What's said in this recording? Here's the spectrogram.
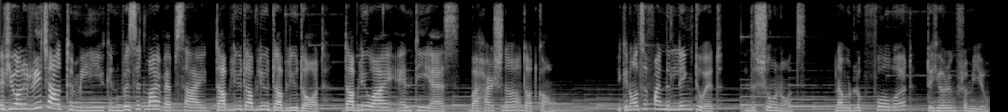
If you want to reach out to me, you can visit my website www.wintsbyharshna.com. You can also find the link to it in the show notes, and I would look forward to hearing from you.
